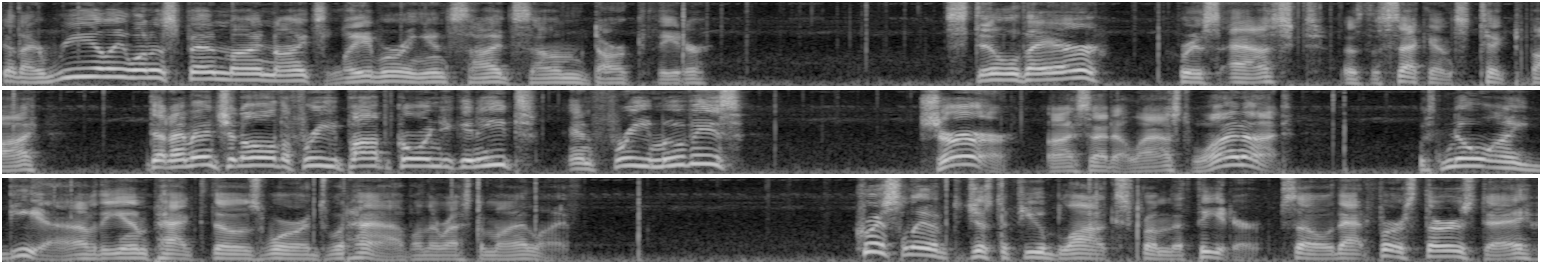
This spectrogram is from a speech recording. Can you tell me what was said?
Did I really want to spend my nights laboring inside some dark theater? "'Still there?' Chris asked as the seconds ticked by. Did I mention all the free popcorn you can eat and free movies? Sure, I said at last, why not? With no idea of the impact those words would have on the rest of my life. Chris lived just a few blocks from the theater, so that first Thursday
